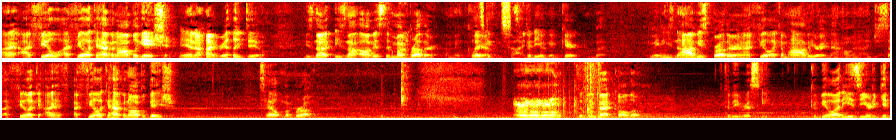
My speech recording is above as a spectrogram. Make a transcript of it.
I, I feel I feel like I have an obligation. You know, I really do. He's not he's not obviously my brother. I mean, clearly, get it's inside. a video game character, but I mean, he's Javi's brother, and I feel like I'm Javi right now, and I just I feel like I I feel like I have an obligation to help my bro. No, no, no. Could be a bad call though. Could be risky. Could be a lot easier to get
